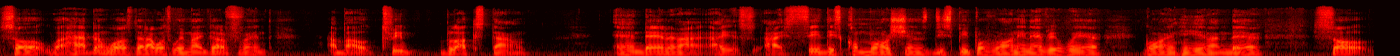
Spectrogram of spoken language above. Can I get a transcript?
So what happened was that I was with my girlfriend about three blocks down. And then I, I, I see these commotions, these people running everywhere, going here and there. So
